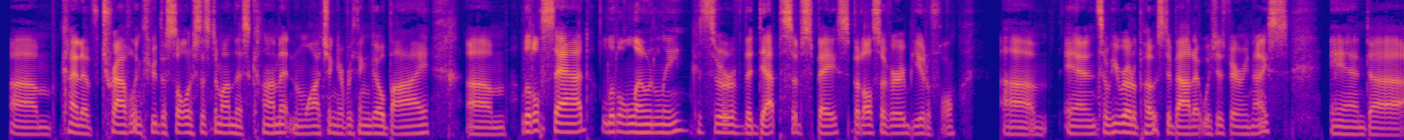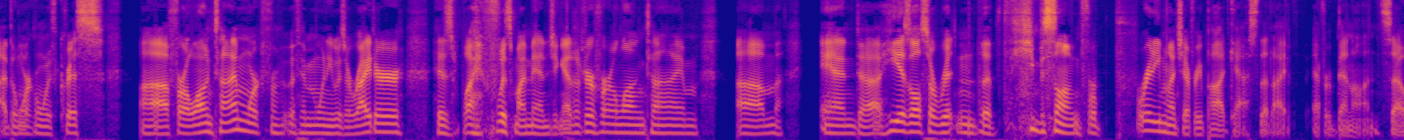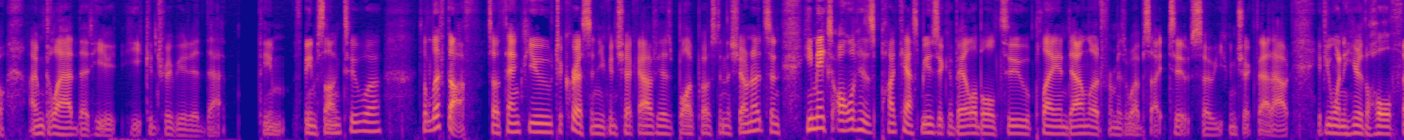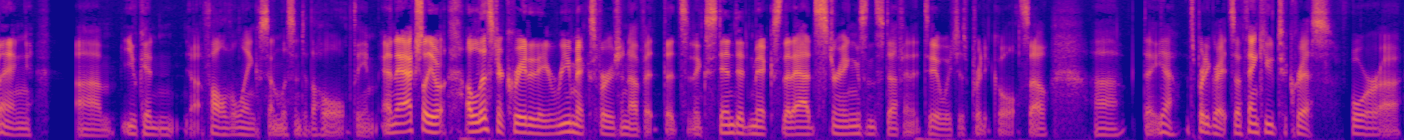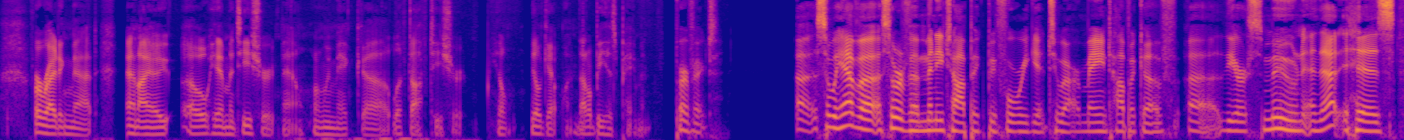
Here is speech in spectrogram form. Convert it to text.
um, kind of traveling through the solar system on this comet and watching everything go by. Um, little sad, little lonely, because sort of the depths of space, but also very beautiful. Um, and so he wrote a post about it, which is very nice. And uh, I've been working with Chris uh, for a long time. Worked for, with him when he was a writer. His wife was my managing editor for a long time. Um, and uh, he has also written the theme song for pretty much every podcast that I've ever been on. So I'm glad that he he contributed that theme theme song to uh, to Liftoff. So thank you to Chris, and you can check out his blog post in the show notes. And he makes all of his podcast music available to play and download from his website too. So you can check that out if you want to hear the whole thing. Um, you can uh, follow the links and listen to the whole theme. And actually, a listener created a remix version of it. That's an extended mix that adds strings and stuff in it too, which is pretty cool. So, uh, yeah, it's pretty great. So thank you to Chris for uh, for writing that, and I owe him a T-shirt now. When we make a liftoff T-shirt, he'll he'll get one. That'll be his payment. Perfect. Uh, so we have a, a, sort of a mini topic before we get to our main topic of uh, the Earth's moon, and that is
